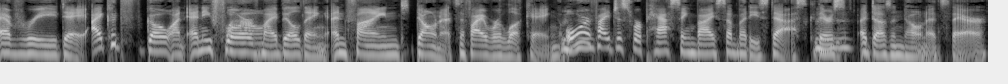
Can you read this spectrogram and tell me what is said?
every day. I could f- go on any floor Wow. of my building and find donuts if I were looking, or mm-hmm. if I just were passing by somebody's desk. There's mm-hmm. a dozen donuts there.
